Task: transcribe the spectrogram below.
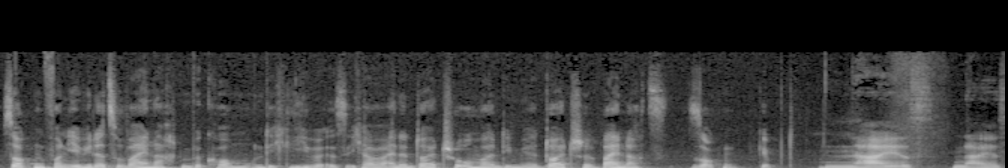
Socken von ihr wieder zu Weihnachten bekommen und ich liebe es. Ich habe eine deutsche Oma, die mir deutsche Weihnachtssocken gibt. Nice. Nice.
